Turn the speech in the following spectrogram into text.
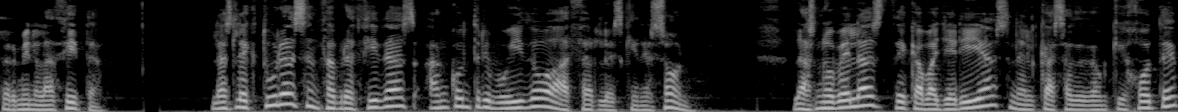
Termina la cita. Las lecturas enfebrecidas han contribuido a hacerles quienes son. Las novelas de caballerías, en el caso de Don Quijote,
